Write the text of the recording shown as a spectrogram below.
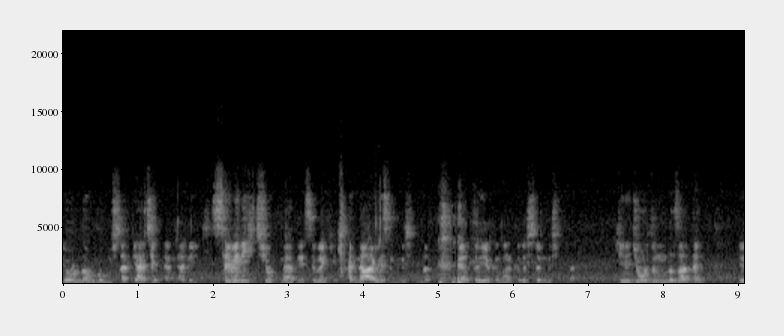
yorumda bulunmuşlar. Gerçekten yani seveni hiç yok neredeyse. Belki kendi ailesinin dışında veyahut da yakın arkadaşların dışında. Ki Jordan'ın da zaten e,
